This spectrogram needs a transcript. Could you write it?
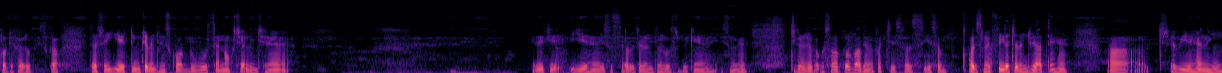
फोर्टी फाइव रुपीज़ का। तो ऐसे ये टीम चैलेंज है स्क्वाड डुओ सैनॉक्स चैलेंज है। देखिए, ये है, ये सस्ते वाले चैलेंज हैं, दो सौ रुपये के हैं। इसमें चिकन डिनर आपको सौ रुपये और बाकी में पच्चीस बस, ये सब। और इसमें एक फ्री का चैलेंज भी आते हैं। अभी ये है नहीं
